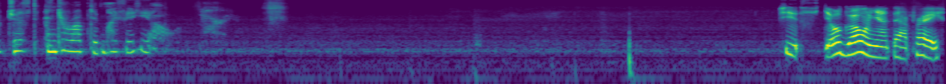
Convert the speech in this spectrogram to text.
You just interrupted my video. Sorry. She is still going at that prey.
